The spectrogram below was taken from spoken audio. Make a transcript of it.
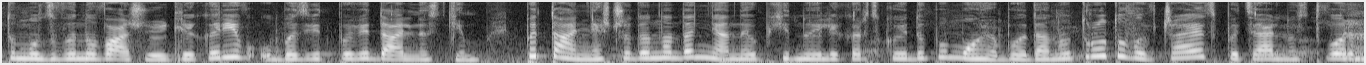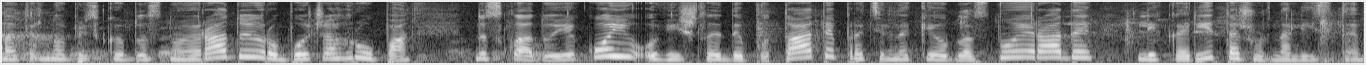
Тому звинувачують лікарів у безвідповідальності. Питання щодо надання необхідної лікарської допомоги Богдану Труту вивчає спеціально створена Тернопільською обласною радою робоча група, до складу якої увійшли депутати, працівники обласної ради, лікарі та журналісти.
